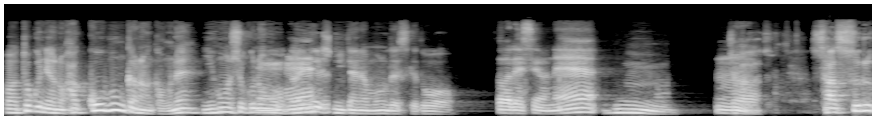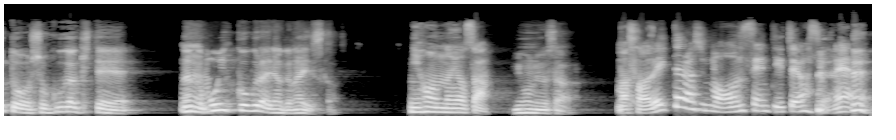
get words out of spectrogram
まあ、特にあの発酵文化なんかもね、日本食の代名詞みたいなものですけど、そうですよね。うん。うん、じゃあ、察すると食が来て、なんかもう一個ぐらいなんかないですか、日本の良さ。日本の良さ。まあ、それ言ったら私もう温泉って言っちゃいますよね。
